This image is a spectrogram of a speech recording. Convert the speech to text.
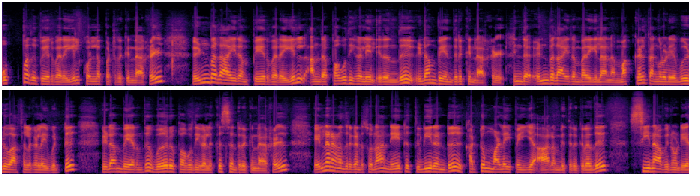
முப்பது பேர் வரையில் கொல்லப்பட்டிருக்கின்றார்கள். எண்பதாயிரம் பேர் வரையில் அந்த பகுதிகளில் இருந்து இடம்பெயர்ந்திருக்கின்றார்கள். இந்த எண்பதாயிரம் வரையிலான மக்கள் தங்களுடைய வீடு வாசல்களை விட்டு இடம்பெயர்ந்து வேறு பகுதிகளுக்கு சென்றிருக்கின்றார்கள். என்ன நடந்திருக்குன்னு சொன்னால் நேற்று திடீரென்று கட்டும் மழை பெய்ய ஆரம்பித்திருக்கிறது. சீனாவினுடைய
